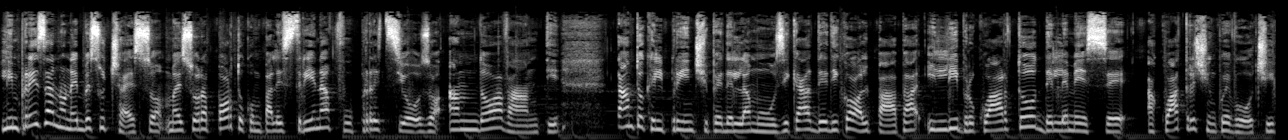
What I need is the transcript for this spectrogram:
L'impresa non ebbe successo, ma il suo rapporto con Palestrina fu prezioso, andò avanti, tanto che il principe della musica dedicò al Papa il libro quarto delle messe a quattro e cinque voci,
